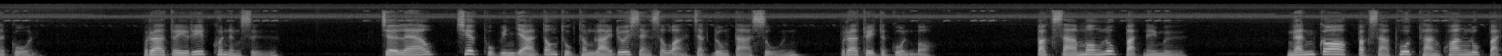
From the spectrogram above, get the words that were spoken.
ตะโกน ราตรีรีบค้นหนังสือ เจอแล้วเชือกผูกวิญญาณต้องถูกทำลายด้วยแสงสว่างจากดวงตาศูนย์ ราตรีตะโกนบอก ปักษามองลูกปัดในมือ งั้นก็ปักษาพูดพลางคว้างลูกปัด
